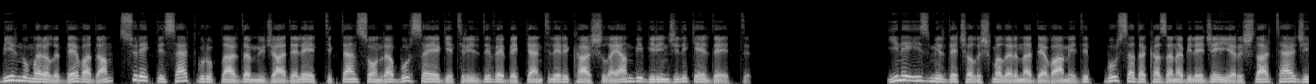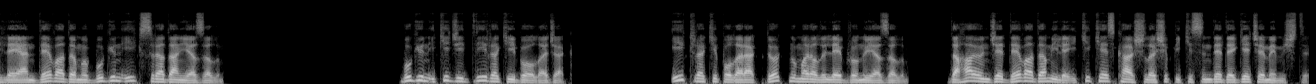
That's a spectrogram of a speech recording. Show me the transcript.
Bir numaralı dev adam, sürekli sert gruplarda mücadele ettikten sonra Bursa'ya getirildi ve beklentileri karşılayan bir birincilik elde etti. Yine İzmir'de çalışmalarına devam edip, Bursa'da kazanabileceği yarışlar tercihleyen dev adamı bugün ilk sıradan yazalım. Bugün iki ciddi rakibi olacak. İlk rakip olarak 4 numaralı Lebron'u yazalım. Daha önce dev adam ile iki kez karşılaşıp ikisinde de geçememişti.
